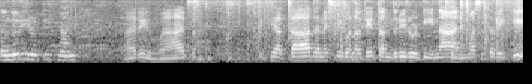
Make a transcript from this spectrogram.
तंदूरी रोटी नान. अरे वा. इथे आता धनश्री बनवते तंदुरी रोटी नान मस्तपैकी.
